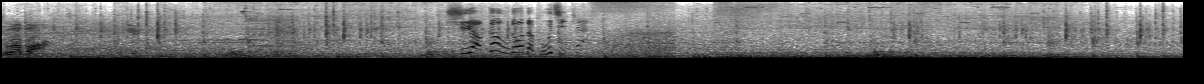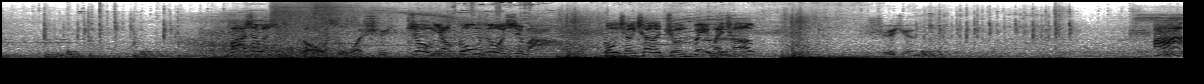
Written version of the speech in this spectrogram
说吧。需要更多的补给站。发生了什么？告诉我是重要工作是吧？工程车准备完成。啊！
